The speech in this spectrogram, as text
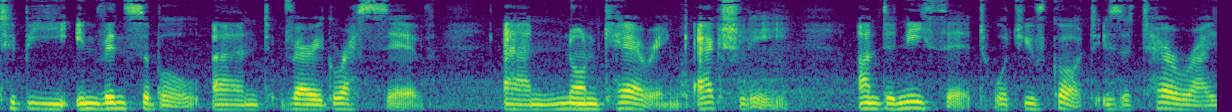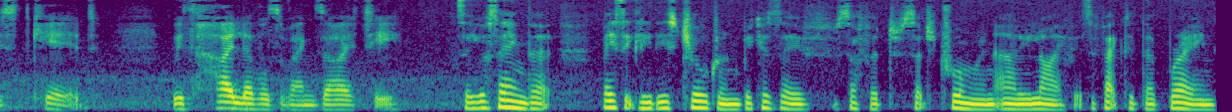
to be invincible and very aggressive and non caring. Actually, underneath it, what you've got is a terrorized kid with high levels of anxiety. So you're saying that basically these children, because they've suffered such trauma in early life, it's affected their brain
